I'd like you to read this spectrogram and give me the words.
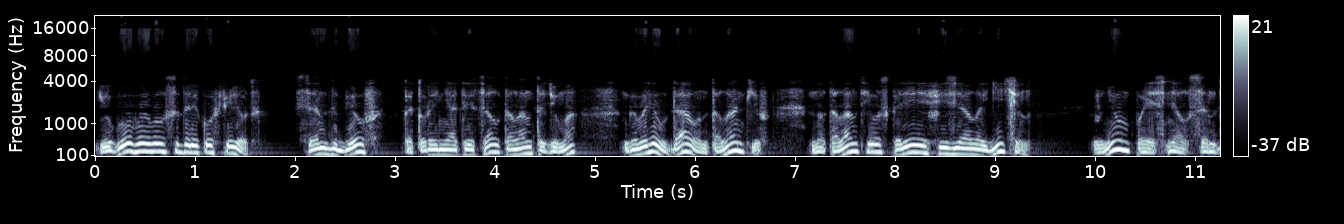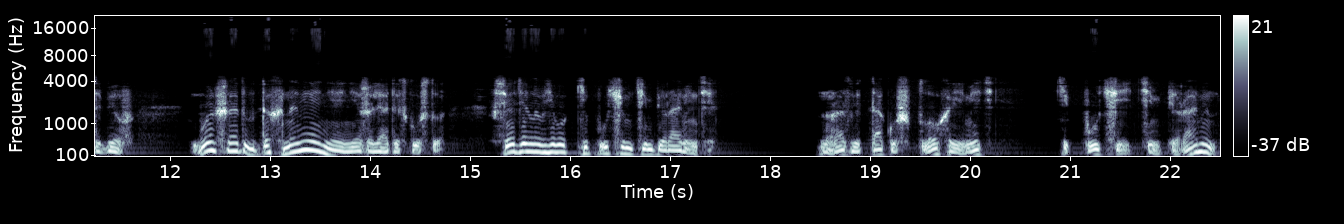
Юго вырвался далеко вперед. Сент-Бёв, который не отрицал таланта Дюма, говорил, да, он талантлив, но талант его скорее физиологичен. В нем, пояснял Сент-Бёв, больше от вдохновения, нежели от искусства. Все дело в его кипучем темпераменте. Но разве так уж плохо иметь кипучий темперамент?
